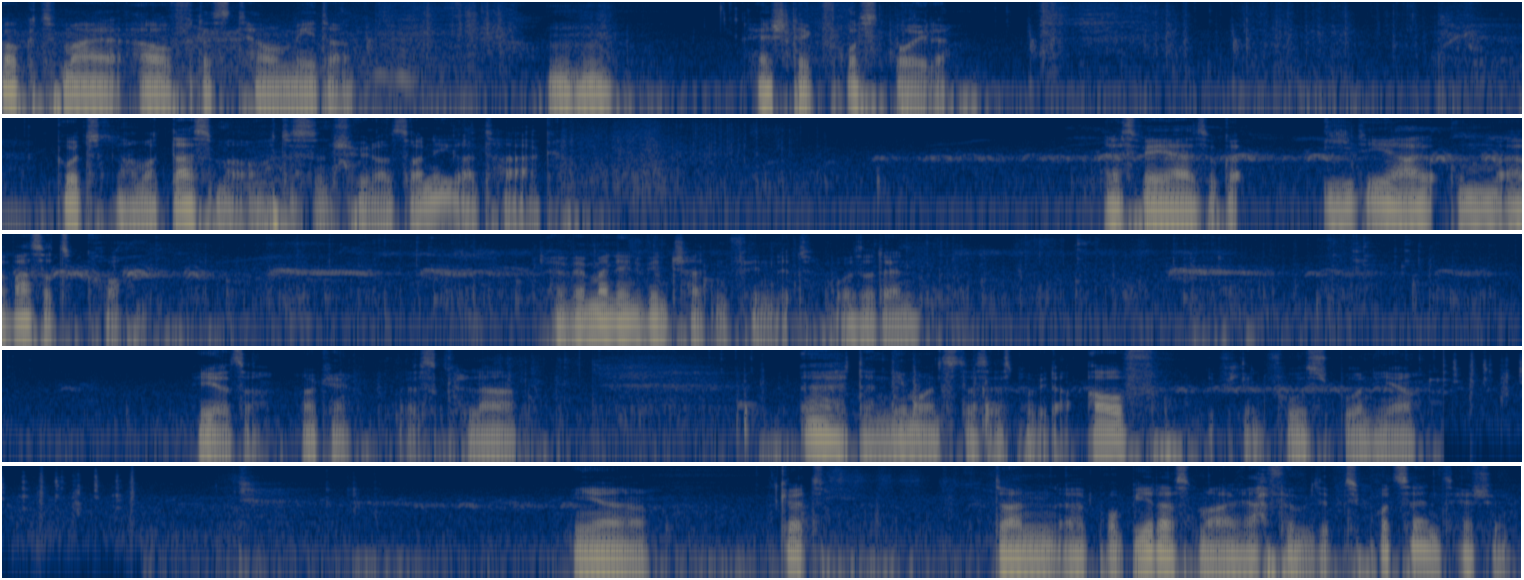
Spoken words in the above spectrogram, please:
Guckt mal auf das Thermometer. Mhm. Hashtag Frostbeule. Gut, dann haben wir das mal auch. Das ist ein schöner sonniger Tag. Das wäre ja sogar ideal, um äh, Wasser zu kochen. Äh, wenn man den Windschatten findet. Wo ist er denn? Hier ist er. Okay, alles klar. Äh, dann nehmen wir uns das erstmal wieder auf. Vielen Fußspuren hier. Ja, gut. Dann äh, probier das mal. Ja, 75 Prozent, sehr schön.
